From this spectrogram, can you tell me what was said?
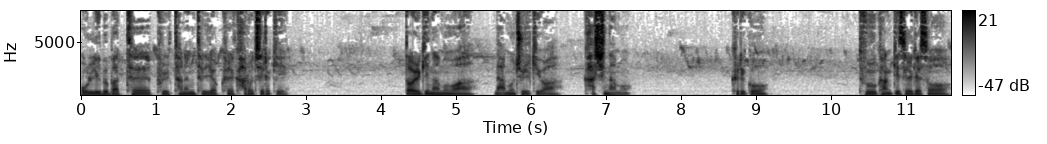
올리브밭에 불타는 들녘을 가로지르기, 떨기나무와 나무줄기와 가시나무, 그리고 두 강기슬개서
